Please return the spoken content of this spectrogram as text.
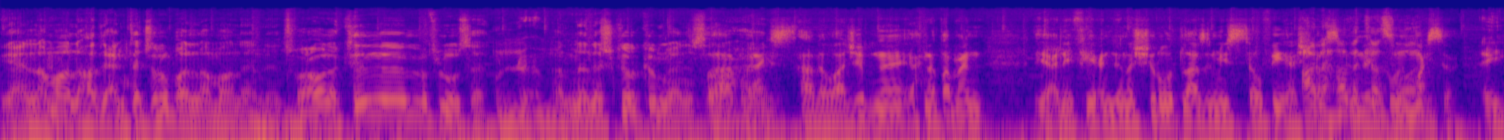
يعني الامانه هذه عن تجربة للامانه يعني. دفعوا له كل فلوسه. نشكركم يعني صراحة. يعني. بالعكس هذا واجبنا. إحنا طبعا يعني في عندنا شروط لازم يستوفيها الشخص هذا إنه يكون. محسن. إي.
